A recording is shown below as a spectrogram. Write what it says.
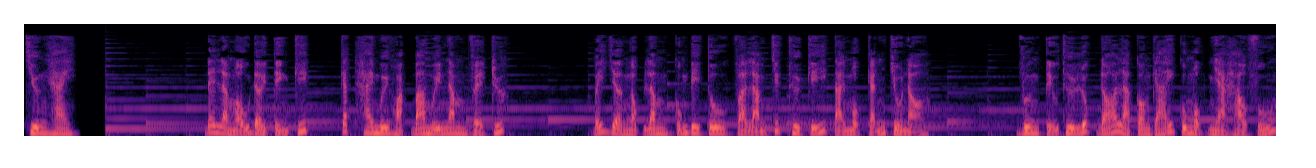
Chương 2 Đây là mẫu đời tiền kiếp, cách 20 hoặc 30 năm về trước. Bấy giờ Ngọc Lâm cũng đi tu và làm chức thư ký tại một cảnh chùa nọ. Vương Tiểu Thư lúc đó là con gái của một nhà hào phú,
